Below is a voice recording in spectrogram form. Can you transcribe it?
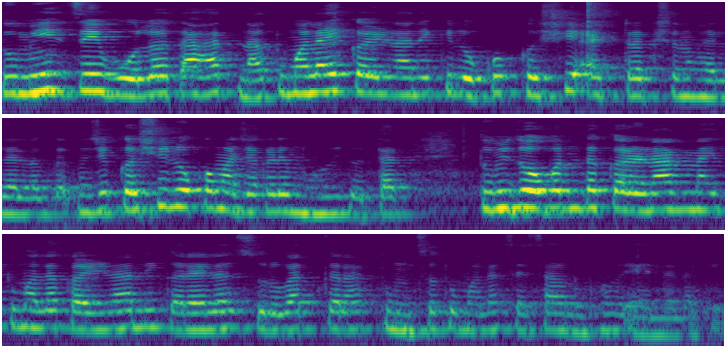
तुम्ही जे बोलत आहात ना तुम्हालाही कळणार आहे की लोक कशी अट्रॅक्शन व्हायला लागतात. म्हणजे कशी लोक माझ्याकडे मोहित होतात. तुम्ही जोपर्यंत करणार नाही तुम्हाला कळणार नाही. करायला सुरुवात करा. तुमचं तुम्हाला त्याचा अनुभव यायला लागेल.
